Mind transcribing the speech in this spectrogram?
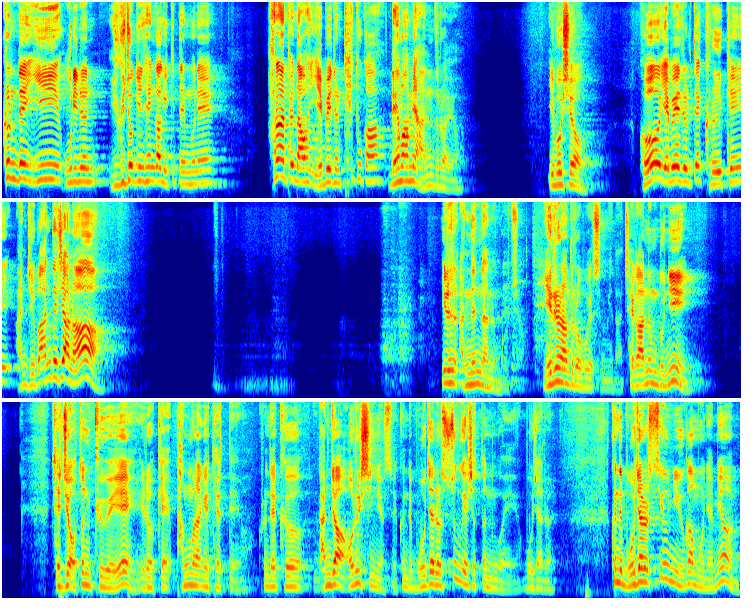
그런데 이 우리는 유교적인 생각이 있기 때문에 하나님 앞에 나와서 예배드리는 태도가 내 마음에 안 들어요. 이보시오. 그 예배 드릴 때 그렇게 앉으면 안 되잖아. 이래서 안 된다는 거죠. 예를 하나 들어보겠습니다. 제가 아는 분이 제주 어떤 교회에 이렇게 방문하게 되었대요. 그런데 그 남자 어르신이었어요. 근데 모자를 쓰고 계셨던 거예요. 모자를. 근데 모자를 씌운 이유가 뭐냐면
